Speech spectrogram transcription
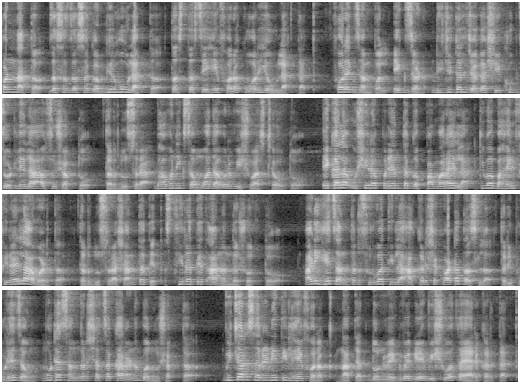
पण नातं जसं जसं गंभीर होऊ लागतं तसतसे हे फरक वर येऊ लागतात. फॉर एक्झाम्पल एक जण डिजिटल जगाशी खूप जोडलेला असू शकतो तर दुसरा भावनिक संवादावर विश्वास ठेवतो. एकाला उशिरापर्यंत गप्पा मारायला किंवा बाहेर फिरायला आवडतं तर दुसरा शांततेत स्थिरतेत आनंद शोधतो. आणि हेच अंतर सुरुवातीला आकर्षक वाटत असलं तरी पुढे जाऊन मोठ्या संघर्षाचं कारण बनू शकतं. विचारसरणीतील हे फरक नात्यात दोन वेगवेगळे विश्व तयार करतात.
